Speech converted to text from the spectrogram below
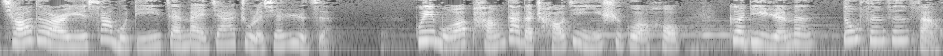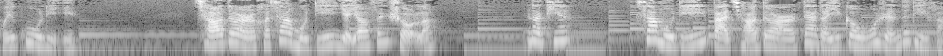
乔德尔与萨姆迪在麦加住了些日子。规模庞大的朝觐仪式过后，各地人们都纷纷返回故里。乔德尔和萨姆迪也要分手了。那天，萨姆迪把乔德尔带到一个无人的地方，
